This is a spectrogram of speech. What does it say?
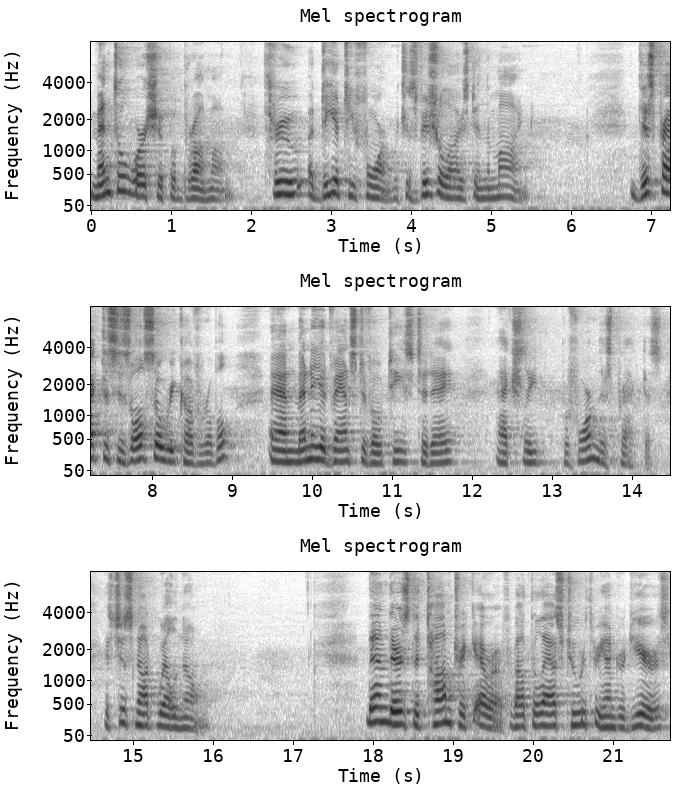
mental worship of Brahman through a deity form, which is visualized in the mind. This practice is also recoverable, and many advanced devotees today actually perform this practice. It's just not well known. Then there's the Tantric era for about the last two or three hundred years,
